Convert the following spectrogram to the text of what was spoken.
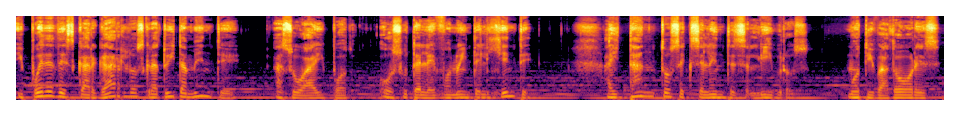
y puede descargarlos gratuitamente a su iPod o su teléfono inteligente. Hay tantos excelentes libros, motivadores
